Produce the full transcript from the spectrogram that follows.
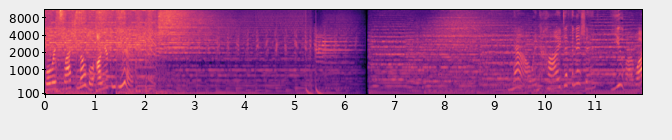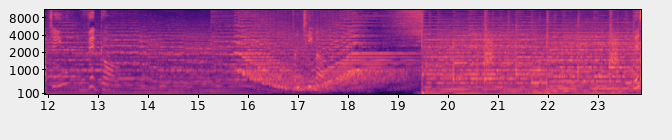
forward slash mobile on your computer. Now, in high definition, you are watching VidGoal. This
